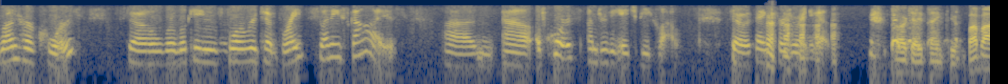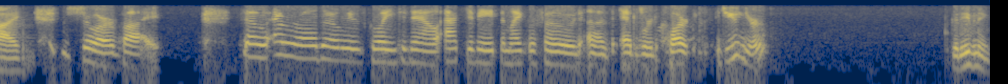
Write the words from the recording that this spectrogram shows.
run her course, so we're looking forward to bright, sunny skies. Um, uh, of course, under the HP cloud. So thanks for joining us. okay, thank you. Bye bye. Sure, bye. So Everaldo is going to now activate the microphone of Edward Clark Jr. Good evening.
